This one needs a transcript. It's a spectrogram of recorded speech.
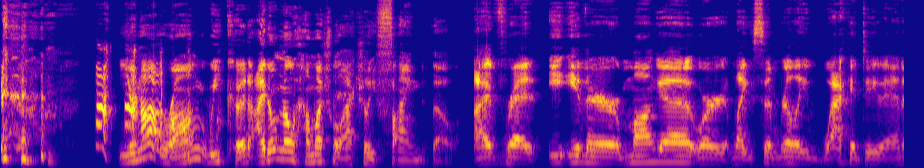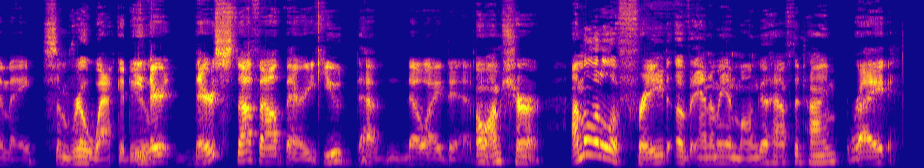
You're not wrong. We could. I don't know how much we'll actually find, though. I've read e- either manga or like some really wackadoo anime. Some real wackadoo. There, there's stuff out there you have no idea. Oh, I'm sure. I'm a little afraid of anime and manga half the time. right.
